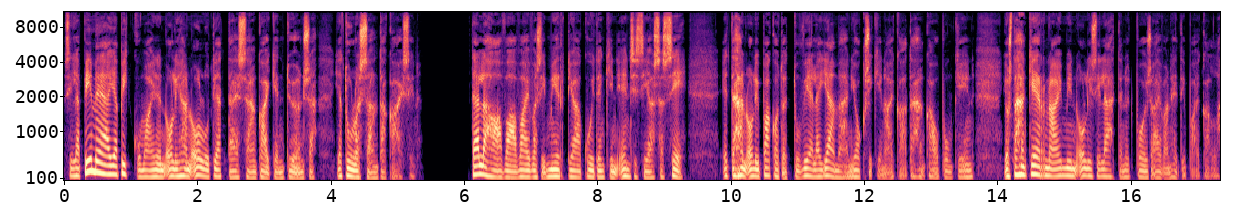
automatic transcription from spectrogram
Sillä pimeä ja pikkumainen oli hän ollut jättäessään kaiken työnsä ja tullessaan takaisin. Tällä haavaa vaivasi Mirdiaa kuitenkin ensisijassa se, että hän oli pakotettu vielä jäämään joksikin aikaa tähän kaupunkiin, josta hän kernaimmin olisi lähtenyt pois aivan heti paikalla.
